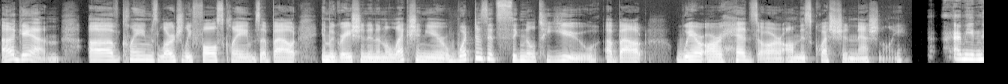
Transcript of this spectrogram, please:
again of claims, largely false claims about immigration in an election year. What does it signal to you about where our heads are on this question nationally? I mean,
